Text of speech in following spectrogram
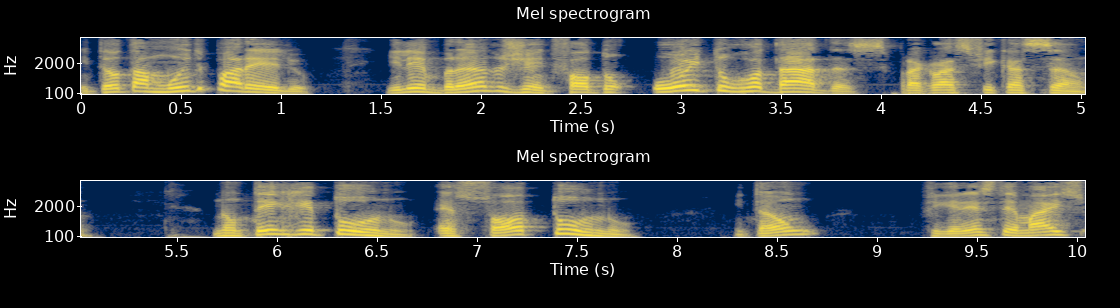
Então está muito parelho. E lembrando, gente, faltam oito rodadas para classificação. Não tem retorno, é só turno. Então, Figueirense tem mais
